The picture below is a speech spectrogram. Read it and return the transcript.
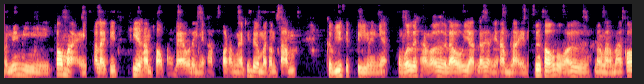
มันไม่มีเป้าหมายอะไรที่ที่จะทำต่อไปแล้วอะไรเงี้ยครับพอทำงานที่เดิมมาซ้ำๆ เกือบยี่สิบปีอะไรเงี้ยผมก็เลยถามว่าเออแล้วอยากแล้วอยากจะทำอะไร ซึ่งเขาก็บอกว่าเออหลังๆมาก็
